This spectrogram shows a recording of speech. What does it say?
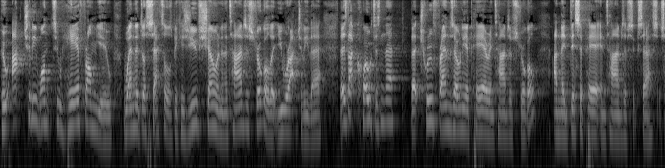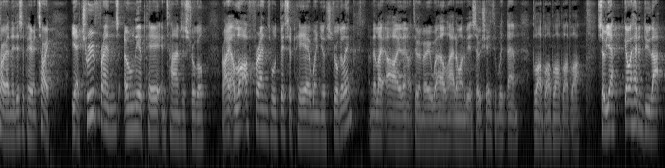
who actually want to hear from you when the dust settles because you've shown in the times of struggle that you were actually there. There's that quote, isn't there? That true friends only appear in times of struggle and they disappear in times of success. Sorry, and they disappear in, sorry yeah, true friends only appear in times of struggle, right? A lot of friends will disappear when you're struggling and they're like, oh, they're not doing very well. I don't want to be associated with them, blah, blah, blah, blah, blah. So, yeah, go ahead and do that.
